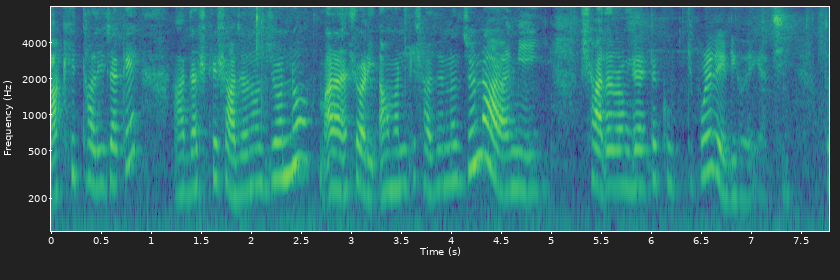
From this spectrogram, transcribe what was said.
রাখির থালিটাকে আদাসকে সাজানোর জন্য সরি আমানকে সাজানোর জন্য, আর আমি এই সাদা রঙের একটা কুর্তি পরে রেডি হয়ে গেছি। তো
